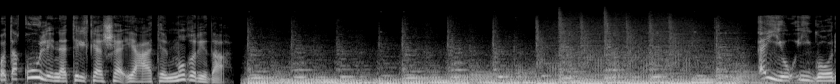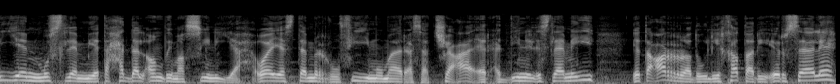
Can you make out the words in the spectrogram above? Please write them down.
وتقول إن تلك شائعات مغرضة. أي إيغوري مسلم يتحدى الأنظمة الصينية ويستمر في ممارسة شعائر الدين الإسلامي يتعرض لخطر إرساله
